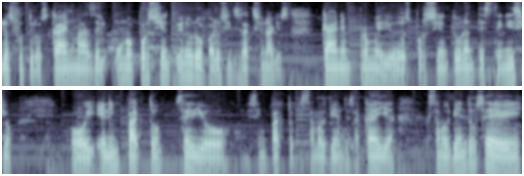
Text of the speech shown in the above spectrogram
los futuros caen más del 1% y en Europa los índices accionarios caen en promedio 2% durante este inicio. Hoy el impacto se dio, ese impacto que estamos viendo, esa caída que estamos viendo, se debe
